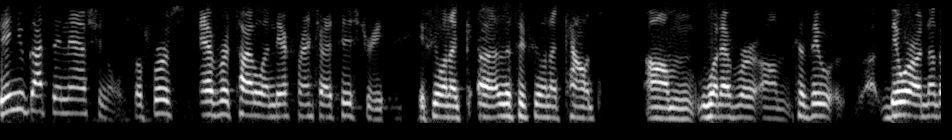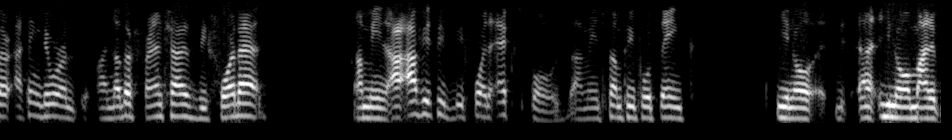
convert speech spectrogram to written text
Then you got the Nationals, the first ever title in their franchise history. If you want to, uh, let's if you want to count um, whatever, because um, they were they were another. I think they were another franchise before that. I mean, obviously before the Expos. I mean, some people think, you know, uh, you know, might have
